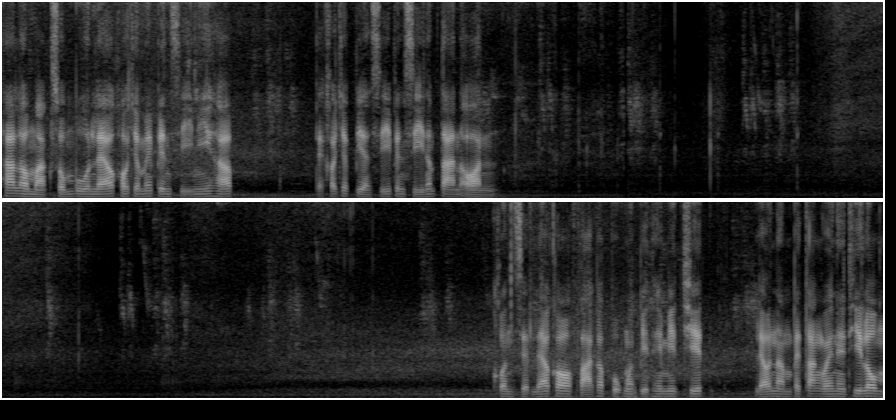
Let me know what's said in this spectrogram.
ถ้าเราหมักสมบูรณ์แล้วเขาจะไม่เป็นสีนี้ครับ แต่เขาจะเปลี่ยนสีเป็นสีน้ำตาลอ่อน คนเสร็จแล้วก็ฝากระปุกมาปิดให้มิดชิด แล้วนำไปตั้งไว้ในที่ร่ม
